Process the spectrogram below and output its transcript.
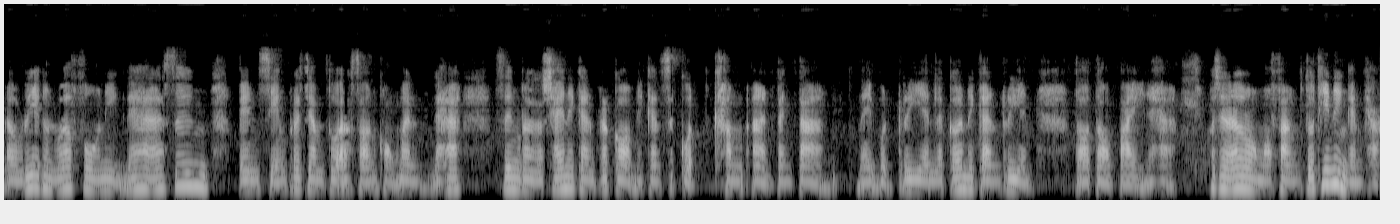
เราเรียกกันว่าโฟนิกนะคะซึ่งเป็นเสียงประจำตัวอักษรของมันนะคะซึ่งเราจะใช้ในการประกอบในการสะกดคำอ่านต่างๆ ในบทเรียนแล้วก็ในการเรียนต่อๆไปนะคะเพราะฉะนั้นเราลองมาฟังตัวที่หนึ่งกันค่ะ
